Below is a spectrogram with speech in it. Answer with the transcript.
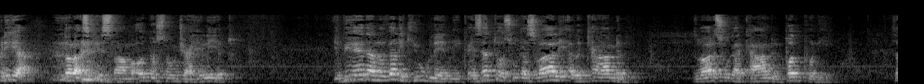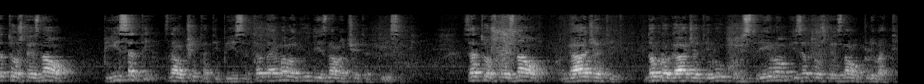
prija dolaske s odnosno u džahilijetu. I bio jedan od velikih uglednika i zato su ga zvali El Kamil. Zvali su ga Kamil, potpuni. Zato što je znao pisati, znao čitati pisati. Tada je malo ljudi znalo čitati pisati. Zato što je znao gađati, dobro gađati lukom i strilom i zato što je znao plivati.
